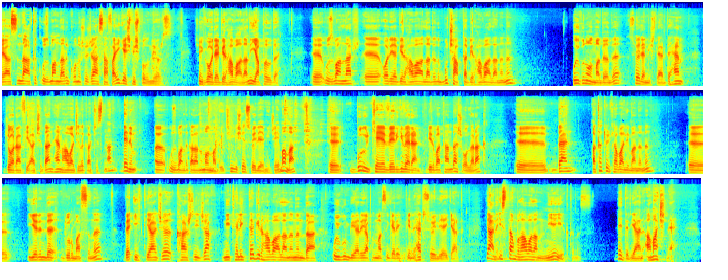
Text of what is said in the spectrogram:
E, aslında artık uzmanların konuşacağı safhayı geçmiş bulunuyoruz. Çünkü oraya bir havaalanı yapıldı. E, uzmanlar e, oraya bir havaalanını, bu çapta bir havaalanının uygun olmadığını söylemişlerdi. Hem coğrafi açıdan hem havacılık açısından. Benim e, uzmanlık alanım olmadığı için bir şey söyleyemeyeceğim ama e, bu ülkeye vergi veren bir vatandaş olarak e, ben Atatürk Havalimanı'nın e, yerinde durmasını ve ihtiyacı karşılayacak nitelikte bir havaalanının da uygun bir yere yapılması gerektiğini hep söyleye geldim. Yani İstanbul Havaalanı'nı niye yıktınız? Nedir yani amaç ne?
